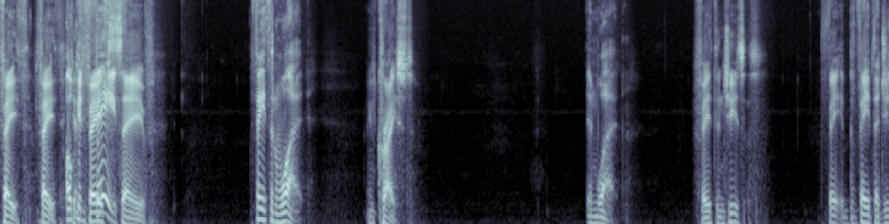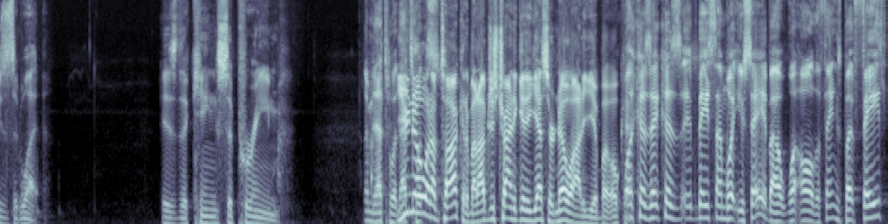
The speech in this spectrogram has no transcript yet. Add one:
Faith, faith. Oh, can, can faith, faith- save Faith in what? in Christ? In what? Faith in Jesus Faith, faith that Jesus did what? Is the King supreme. I mean, that's what you that's know what I'm talking about. I'm just trying to get a yes or no out of you, but okay. Well, because because based on what you say about what all the things, but faith,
